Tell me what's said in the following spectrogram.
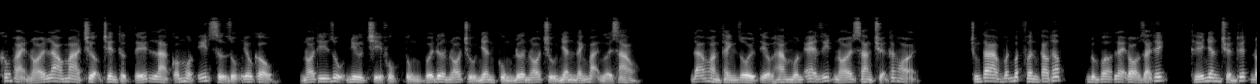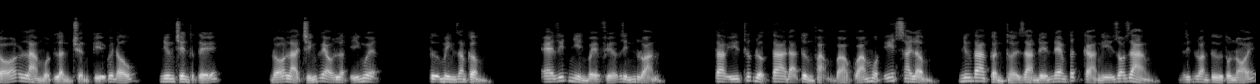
không phải nói lao ma trượng trên thực tế là có một ít sử dụng yêu cầu, nói thí dụ như chỉ phục tùng với đưa nó chủ nhân cùng đưa nó chủ nhân đánh bại người sao? Đã hoàn thành rồi, tiểu ham muốn ezit nói sang chuyện khác hỏi. Chúng ta vẫn bất phân cao thấp, đùm bợ lẹ đỏ giải thích, thế nhân truyền thuyết đó là một lần chuyển kỳ quyết đấu, nhưng trên thực tế, đó là chính gheo lật ý nguyện. Tự mình giam cầm. Ezit nhìn về phía dính đoán ta ý thức được ta đã từng phạm vào quá một ít sai lầm, nhưng ta cần thời gian đến đem tất cả nghĩ rõ ràng. Dịch loan từ tôi nói,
